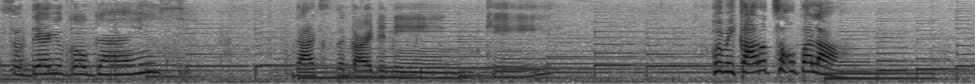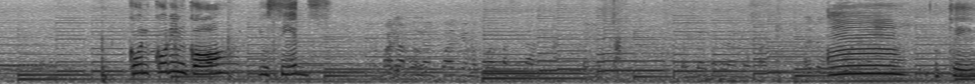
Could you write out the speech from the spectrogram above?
So there you go guys. That's the gardening. Okay. Hoy, may carrots ako pala. Kun kunin ko yung seeds. Mm, okay.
